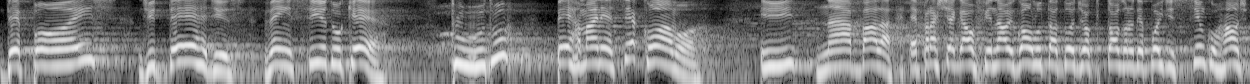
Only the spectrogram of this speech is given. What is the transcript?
Depois de terdes vencido o que? Tudo, permanecer como? E na bala. É para chegar ao final igual um lutador de octógono depois de cinco rounds,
